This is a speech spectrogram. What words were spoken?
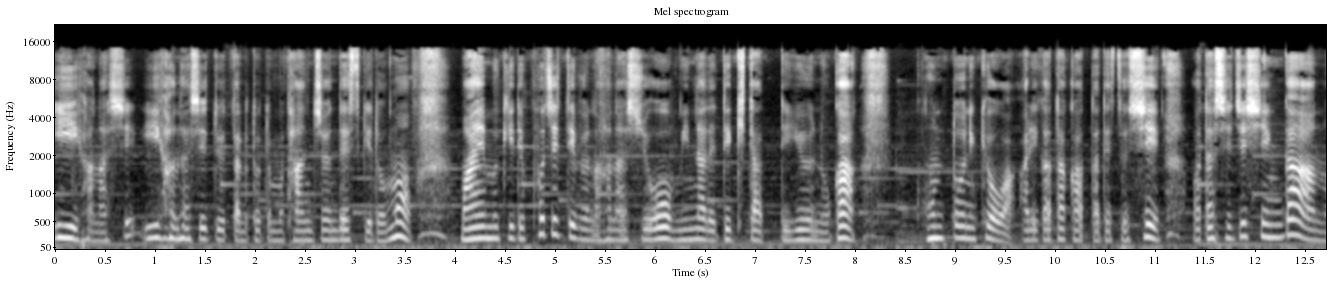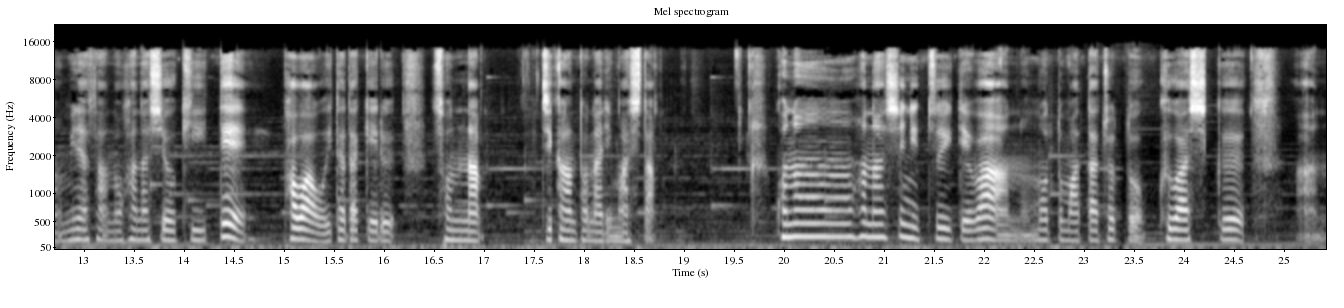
いい話いい話と言ったらとても単純ですけども前向きでポジティブな話をみんなでできたっていうのが本当に今日はありがたかったですし私自身があの皆さんのお話を聞いてパワーをいただけるそんな時間となりました。この話についてはあのもっとまたちょっと詳しくあの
